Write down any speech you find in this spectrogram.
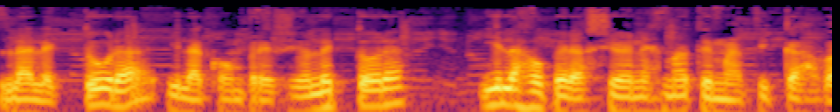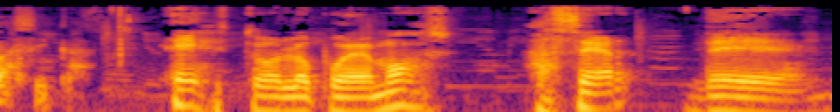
la lectura y la comprensión lectora y las operaciones matemáticas básicas. Esto lo podemos hacer de,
